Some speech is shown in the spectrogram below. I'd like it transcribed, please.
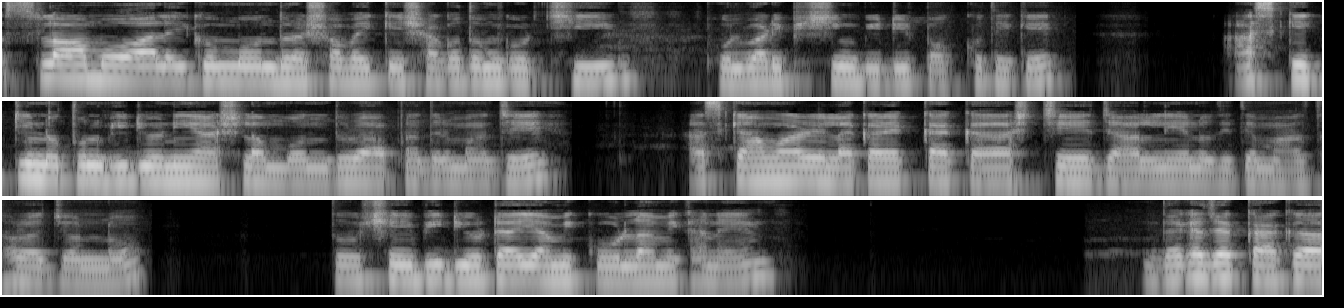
আসসালামু আলাইকুম বন্ধুরা, সবাইকে স্বাগতম করছি ফুলবাড়ি ফিশিং বিডির পক্ষ থেকে। আজকে একটি নতুন ভিডিও নিয়ে আসলাম বন্ধুরা আপনাদের মাঝে। আজকে আমার এলাকার এক কাকা আসছে জাল নিয়ে নদীতে মাছ ধরার জন্য। তো সেই ভিডিওটাই আমি করলাম এখানে। দেখা যাক কাকা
